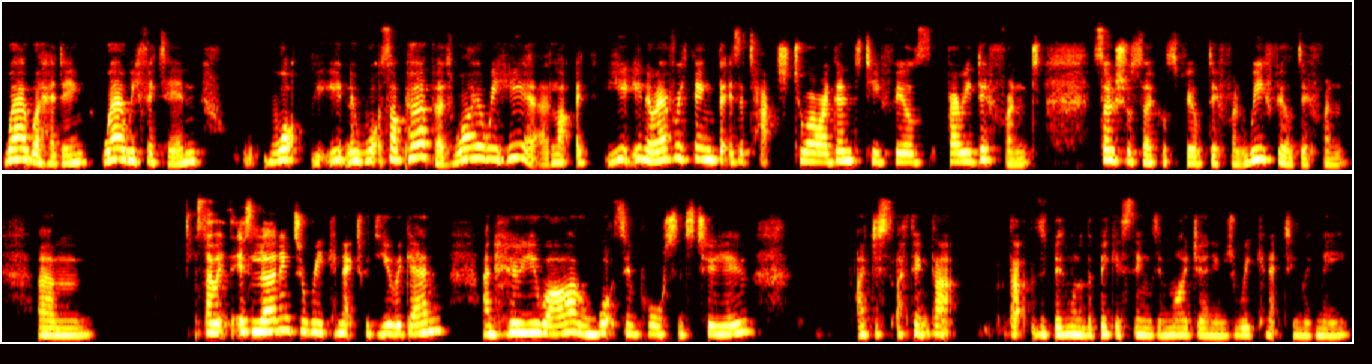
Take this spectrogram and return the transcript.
where we're heading where we fit in what you know what's our purpose? Why are we here? Like you, you know everything that is attached to our identity feels very different. Social circles feel different. We feel different. Um, so it, it's learning to reconnect with you again and who you are and what's important to you. I just i think that that has been one of the biggest things in my journey was reconnecting with me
